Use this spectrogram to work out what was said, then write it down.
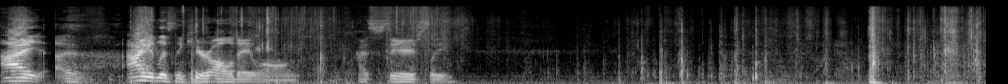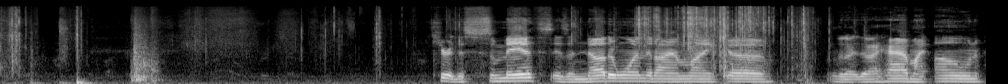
I I could listen to Cure all day long. I seriously. Cure the Smiths is another one that I am like uh, that I, that I have my own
